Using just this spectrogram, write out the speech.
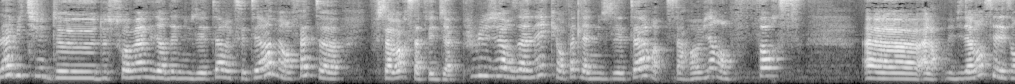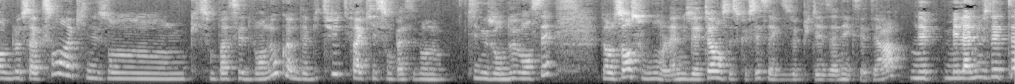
l'habitude de, soi-même lire des newsletters, etc. Mais en fait, euh, il faut savoir que ça fait déjà plusieurs années qu'en fait la newsletter, ça revient en force. Euh, alors évidemment, c'est les anglo-saxons hein, qui nous ont, qui sont passés devant nous comme d'habitude, enfin qui sont passés devant nous, qui nous ont devancés, dans le sens où bon, la newsletter, on sait ce que c'est, ça existe depuis des années, etc. Mais, mais la newsletter,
